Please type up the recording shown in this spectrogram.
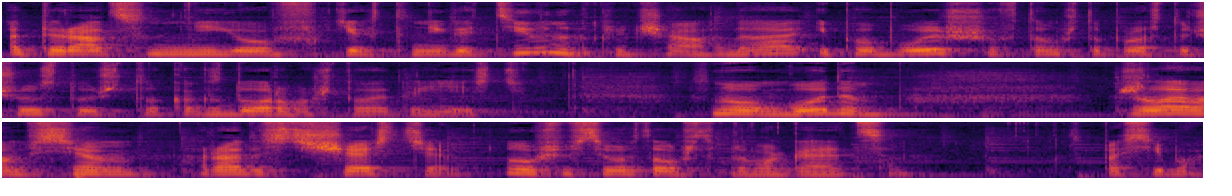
опираться на нее в каких-то негативных ключах, да, и побольше в том, что просто чувствуешь, что как здорово, что это есть. С Новым годом! Желаю вам всем радости, счастья, ну, в общем, всего того, что предлагается. Спасибо.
